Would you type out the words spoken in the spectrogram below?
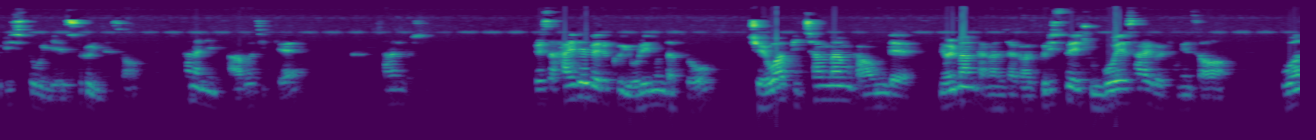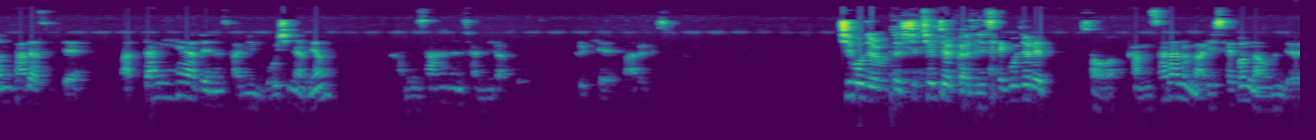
그리스도 예수로 인해서 하나님 아버지께 감사하는 것입니다. 그래서 하이델베르크 요리문답도 죄와 비참함 가운데 멸망당한 자가 그리스도의 중보의 사역을 통해서 구원받았을 때 마땅히 해야 되는 삶이 무엇이냐면 감사하는 삶이라고 그렇게 말을 했습니다. 15절부터 17절까지 세 구절에서 감사라는 말이 세 번 나오는데요.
